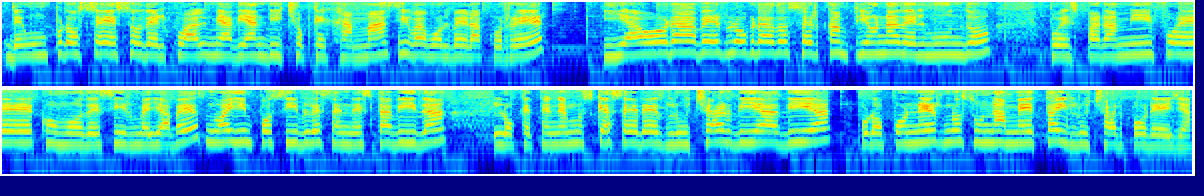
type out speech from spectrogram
de un proceso del cual me habían dicho que jamás iba a volver a correr y ahora haber logrado ser campeona del mundo pues para mí fue como decirme, ya ves, no hay imposibles en esta vida, lo que tenemos que hacer es luchar día a día, proponernos una meta y luchar por ella.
